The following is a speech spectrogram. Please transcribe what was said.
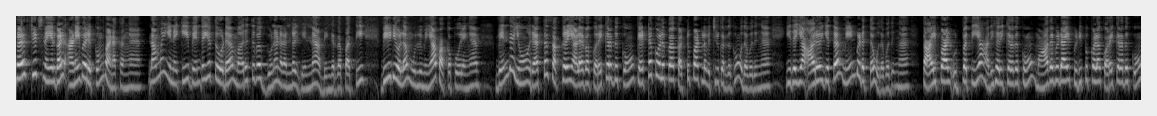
ஹெல்த் டிப்ஸ் நேயர்கள் அனைவருக்கும் வணக்கங்க. நம்ம இன்னைக்கு வெந்தயத்தோட மருத்துவ குணநலன்கள் என்ன அப்படிங்கிறத பத்தி வீடியோல முழுமையா பார்க்க போறேங்க. வெந்தயம் ரத்த சர்க்கரை அளவை குறைக்கிறதுக்கும் கெட்ட கொழுப்பை கட்டுப்பாட்டில் வச்சிருக்கிறதுக்கும் உதவுதுங்க. இதய ஆரோக்கியத்தை மேம்படுத்த உதவுதுங்க. தாய்ப்பால் உற்பத்தியை அதிகரிக்கிறதுக்கும் மாதவிடாய் பிடிப்புகளை குறைக்கிறதுக்கும்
